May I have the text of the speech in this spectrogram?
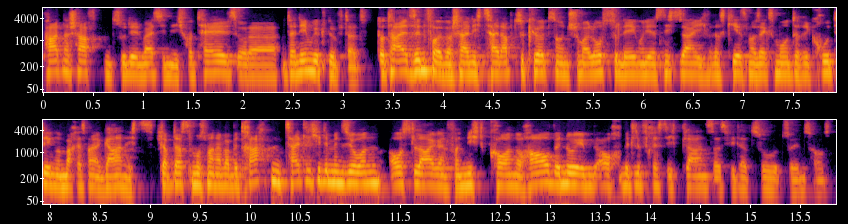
Partnerschaften zu den, weiß ich nicht, Hotels oder Unternehmen geknüpft hat. Total sinnvoll, wahrscheinlich Zeit abzukürzen und schon mal loszulegen und jetzt nicht zu sagen, ich riskiere jetzt mal sechs Monate Recruiting und mache jetzt mal gar nichts. Ich glaube, das muss man aber betrachten. Zeitliche Dimensionen, Auslagern von nicht Core Know-how, wenn du eben auch mittelfristig planst, das wieder zu, zu insourcen.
